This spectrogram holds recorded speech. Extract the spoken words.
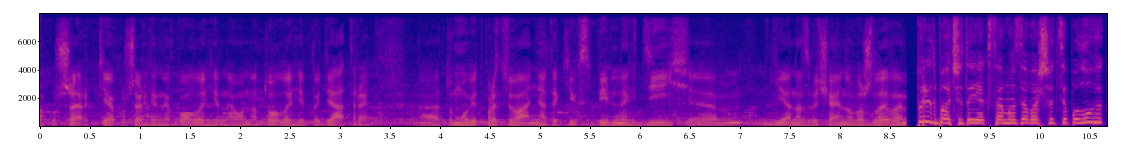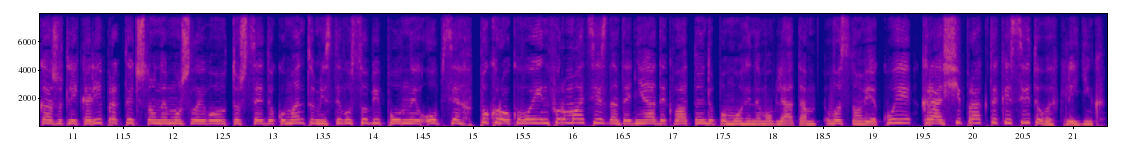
акушерки, акушер-гінекологи, неонатологи, педіатри. Тому відпрацювання таких спільних дій є надзвичайно важливим. Передбачити, як саме завершаться пологи, кажуть лікарі, практично неможливо. Тож цей документ умістив у собі повний обсяг покрокової інформації з надання адекватної допомоги немовлятам, в основі якої кращі практики світових клінік.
